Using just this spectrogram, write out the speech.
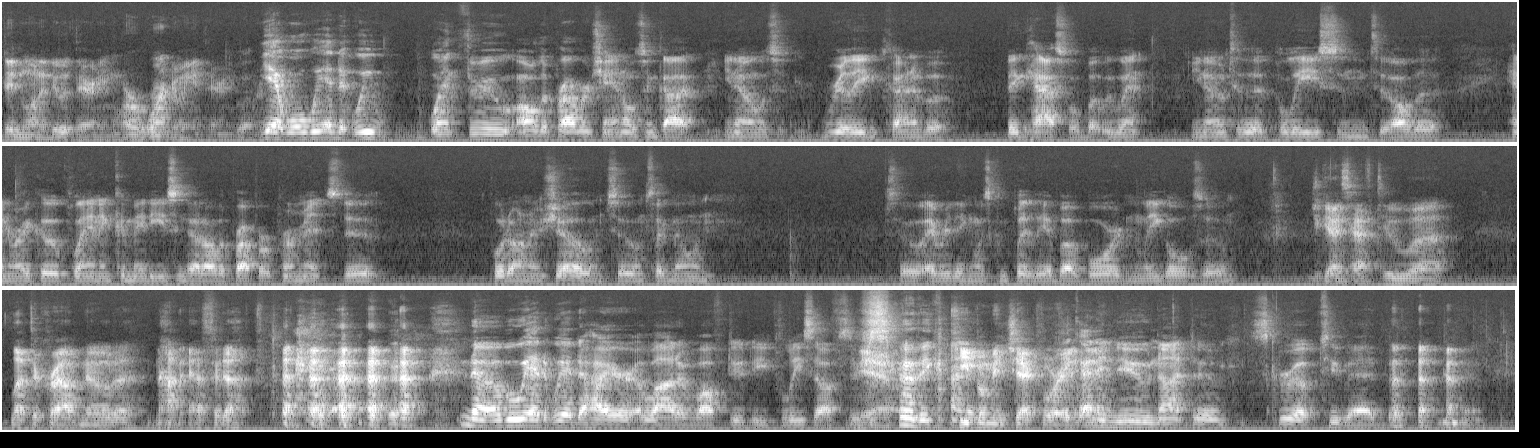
didn't want to do it there anymore, or weren't doing it there anymore? Yeah. Well, we had to, we went through all the proper channels and got you know it was really kind of a big hassle, but we went you know to the police and to all the Henrico planning committees and got all the proper permits to put on a show, and so it's like no one. So everything was completely above board and legal. So Did you guys have to uh, let the crowd know to not f it up? no, but we had we had to hire a lot of off-duty police officers, Yeah. so they kind Keep them in check for they you. kind of knew not to screw up too bad. But you know,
